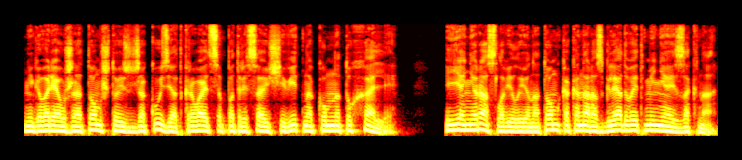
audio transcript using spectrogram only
не говоря уже о том, что из джакузи открывается потрясающий вид на комнату Халли, и я не раз ловил ее на том, как она разглядывает меня из окна.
